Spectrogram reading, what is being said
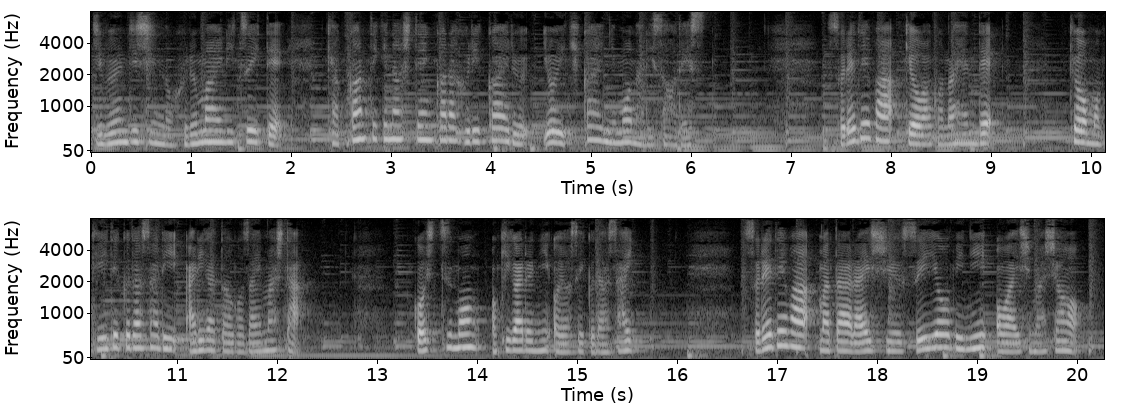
自分自身の振る舞いについて客観的な視点から振り返る良い機会にもなりそうです。それでは今日はこの辺で。今日も聞いてくださりありがとうございました。ご質問お気軽にお寄せください。それではまた来週水曜日にお会いしましょう。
